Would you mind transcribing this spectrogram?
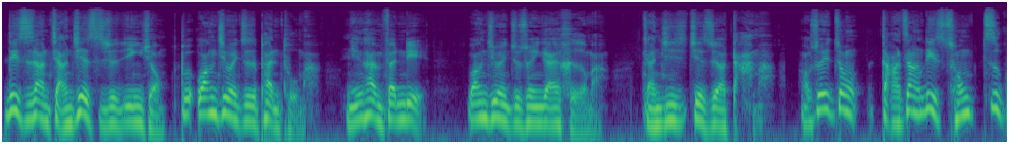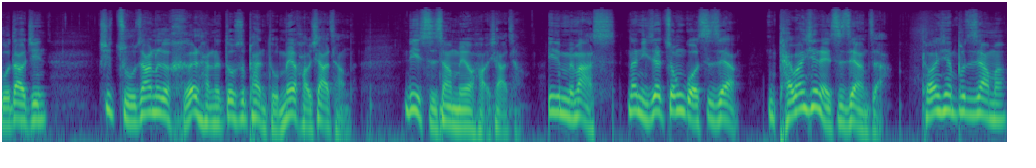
历史上蒋介石就是英雄，不，汪精卫就是叛徒嘛。宁汉分裂，汪精卫就说应该和嘛，蒋介石要打嘛。哦，所以这种打仗历史从自古到今去主张那个和谈的都是叛徒，没有好下场的，历史上没有好下场。一直没骂死。那你在中国是这样，你台湾现在也是这样子啊？台湾现在不是这样吗？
